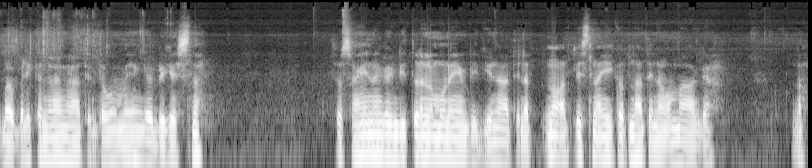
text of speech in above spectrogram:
Babalikan na lang natin to mamayang gabi guys no. So sa ngayon hanggang dito na lang muna yung video natin. At no, at least naikot natin ng umaga. No,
